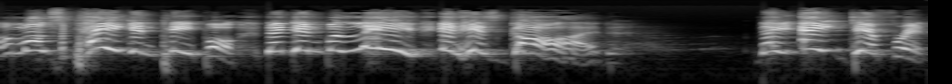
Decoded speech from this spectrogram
amongst pagan people that didn't believe in his God. They ate different.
